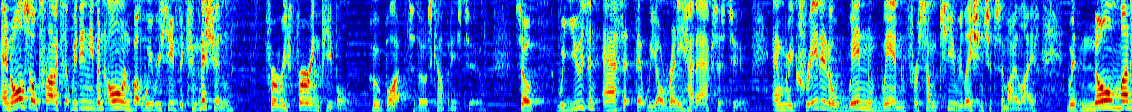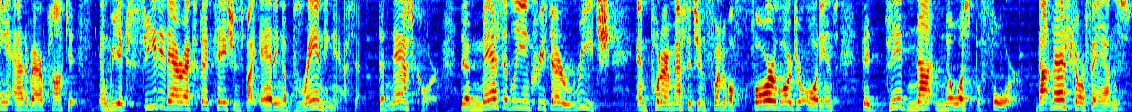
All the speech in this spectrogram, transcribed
and also products that we didn't even own, but we received a commission for referring people who bought to those companies too. So we used an asset that we already had access to, and we created a win-win for some key relationships in my life with no money out of our pocket. And we exceeded our expectations by adding a branding asset, the NASCAR, that massively increased our reach and put our message in front of a far larger audience that did not know us before. Not NASCAR fans,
